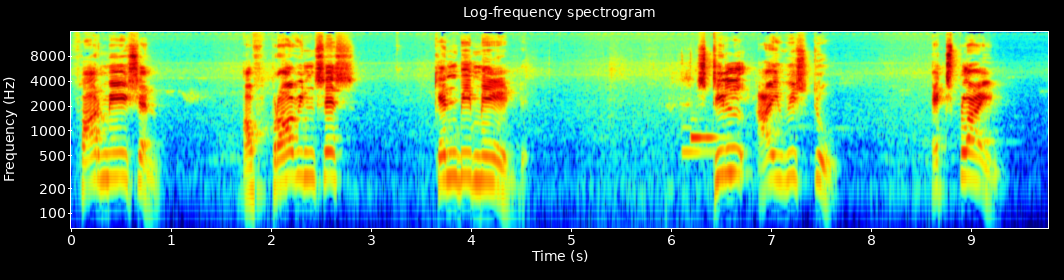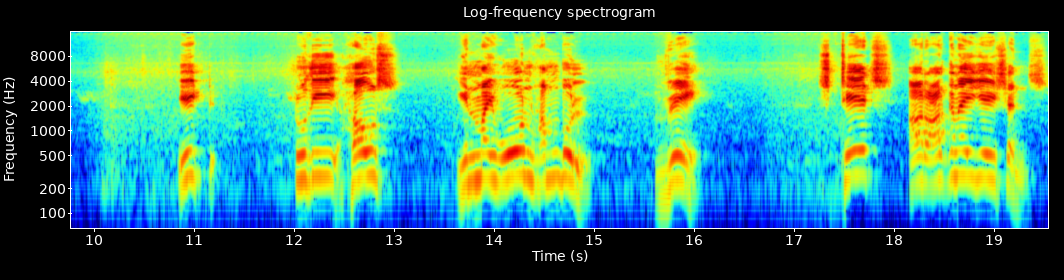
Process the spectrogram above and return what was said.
formation of provinces can be made. Still, I wish to explain it to the House in my own humble way. States are organizations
